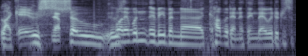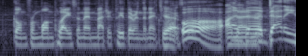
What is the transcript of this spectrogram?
Like it was Yep. so. It was, Well, they wouldn't have even uh, covered anything. They would have just gone from one place and then magically they're in the next yeah. place. Oh, and, And then uh, Danny,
